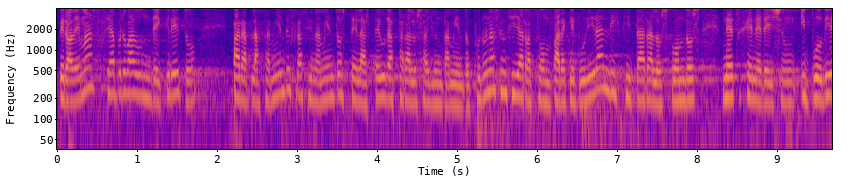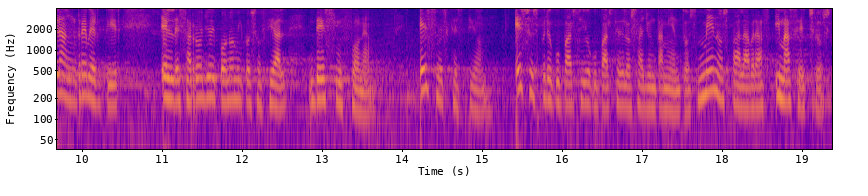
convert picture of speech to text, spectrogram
Pero además se ha aprobado un decreto para aplazamiento y fraccionamientos de las deudas para los ayuntamientos, por una sencilla razón, para que pudieran licitar a los fondos Next Generation y pudieran revertir el desarrollo económico y social de su zona. Eso es gestión. Eso es preocuparse y ocuparse de los ayuntamientos. Menos palabras y más hechos.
